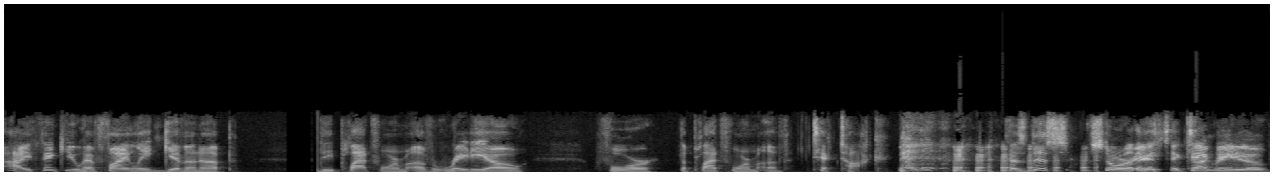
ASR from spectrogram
I think you have finally given up the platform of radio for the platform of TikTok, because this story Well, TikTok came radio. to you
